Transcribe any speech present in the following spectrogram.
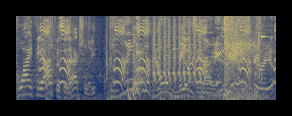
Quite the opposite, actually. Reminds me of how amazing I am. experience.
